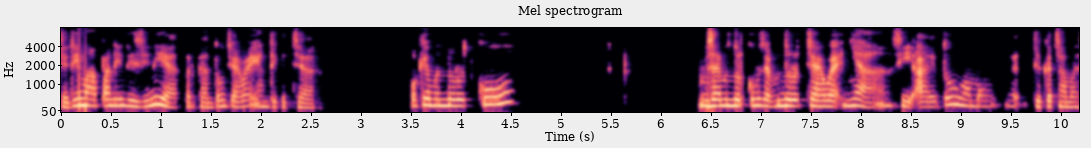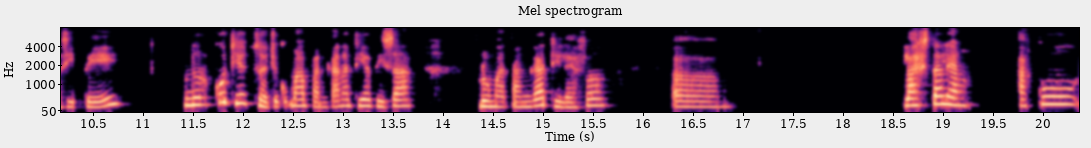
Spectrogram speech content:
Jadi mapan ini di sini ya tergantung cewek yang dikejar. Oke menurutku misalnya menurutku misalnya menurut ceweknya, si A itu ngomong deket sama si B, menurutku dia sudah cukup mapan karena dia bisa berumah tangga di level, eee lifestyle yang aku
